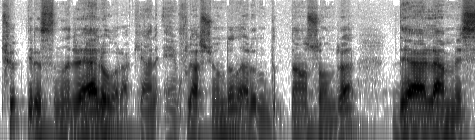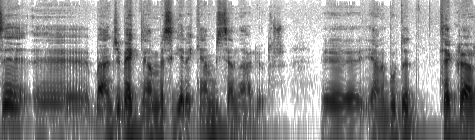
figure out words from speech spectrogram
Türk lirasının reel olarak yani enflasyondan arındıktan sonra değerlenmesi e, bence beklenmesi gereken bir senaryodur. E, yani burada tekrar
